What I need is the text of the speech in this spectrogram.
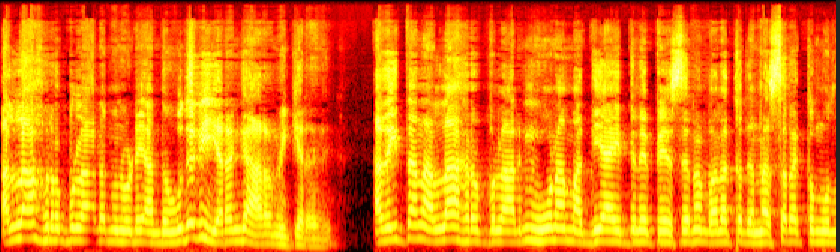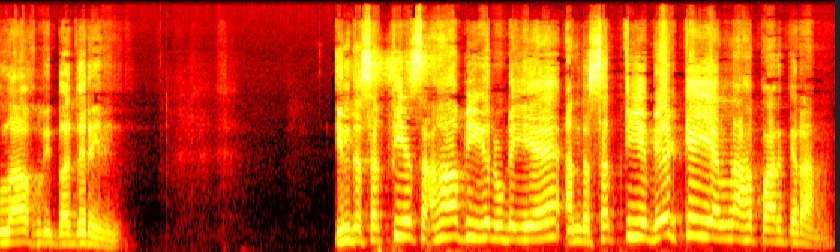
அல்லாஹ் ரபுல் ஆலமினுடைய அந்த உதவி இறங்க ஆரம்பிக்கிறது. அதைத்தான் அல்லாஹ் ரபுல் ஆலமின் மூணாம் அத்தியாயத்திலே பேசுகிறோம் வழக்கது நசரக்கும் உல்லாஹுபி பதிரின் இந்த சத்திய சஹாபிகளுடைய அந்த சத்திய வேட்கையை அல்லாஹ் பார்க்கிறான்.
